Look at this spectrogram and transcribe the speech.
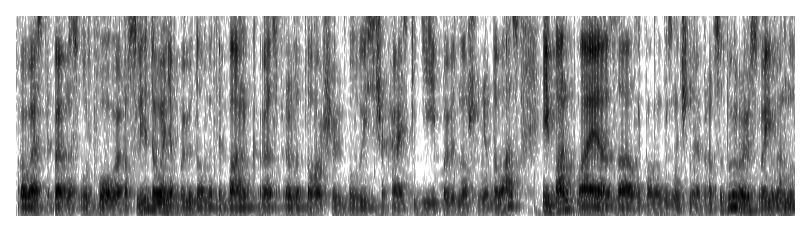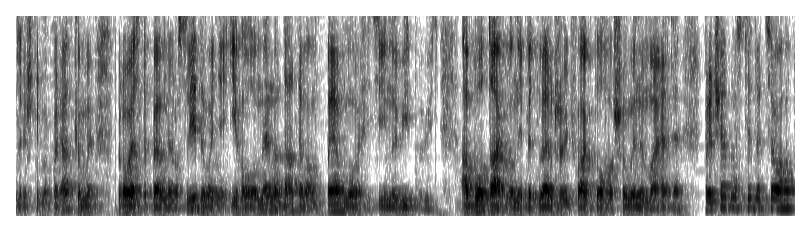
провести певне службове розслідування, повідомити банк е, з приводу того, що відбулись шахрайські дії по відношенню до вас, і банк має за законом визначеною процедурою своїми внутрішніми порядками провести певне розслідування, і головне надати вам певну офіційну відповідь. Або так вони підтверджують факт того, що ви не маєте причетності до цього,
